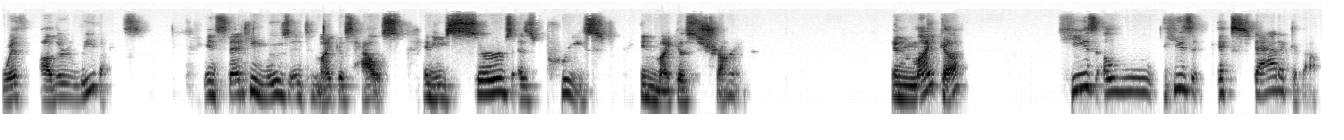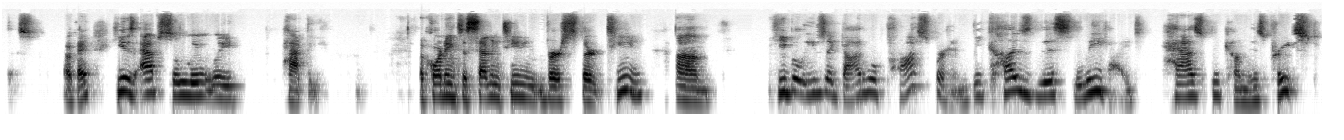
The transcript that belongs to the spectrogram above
with other Levites. Instead, he moves into Micah's house and he serves as priest in Micah's shrine. And Micah, he's a, he's ecstatic about this. Okay, he is absolutely happy. According to 17 verse 13, um, he believes that God will prosper him because this Levite has become his priest.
